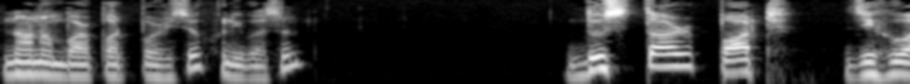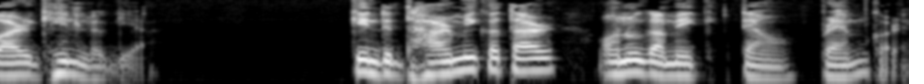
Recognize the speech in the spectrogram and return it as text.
ন নম্বৰ পদ পঢ়িছো শুনিবচোন। দুষ্টৰ পথ জিহুৱাৰ ঘীনলগীয়া কিন্তু ধাৰ্মিকতাৰ অনুগামীক তেওঁ প্ৰেম কৰে।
